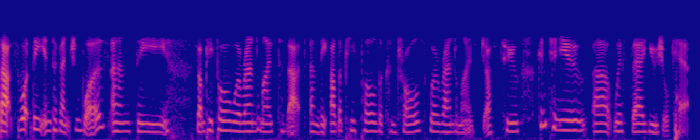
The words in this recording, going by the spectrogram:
that's what the intervention was, and the some people were randomized to that, and the other people, the controls, were randomized just to continue uh, with their usual care.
